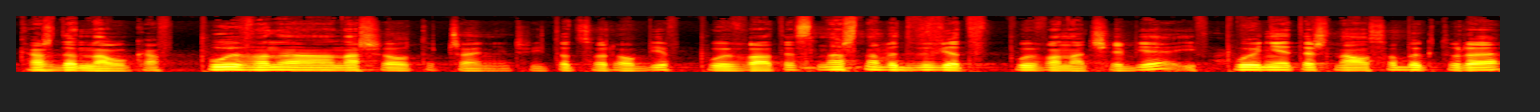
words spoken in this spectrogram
każda nauka wpływa na nasze otoczenie, czyli to, co robię, wpływa, to jest nasz nawet wywiad wpływa na ciebie i wpłynie też na osoby, które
